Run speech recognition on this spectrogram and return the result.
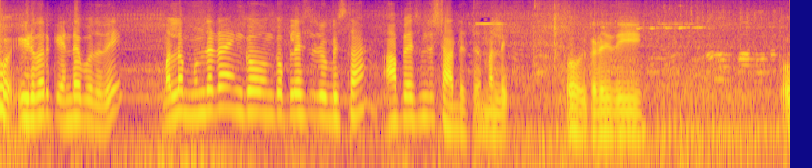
ఇంకో ఇడి వరకు ఎండ్ అయిపోతుంది. మళ్ళీ ముందట ఇంకో ఇంకో ప్లేస్ చూపిస్తా. ఆ ప్లేస్ నుంచి స్టార్ట్ అవుతుంది మళ్ళీ. ఓ ఇక్కడ ఇది. ఓ.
